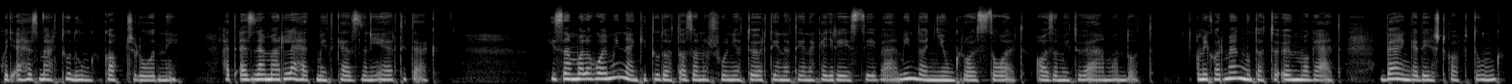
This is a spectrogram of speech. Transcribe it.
hogy ehhez már tudunk kapcsolódni. Hát ezzel már lehet mit kezdeni, értitek? Hiszen valahol mindenki tudott azonosulni a történetének egy részével, mindannyiunkról szólt az, amit ő elmondott. Amikor megmutatta önmagát, beengedést kaptunk,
